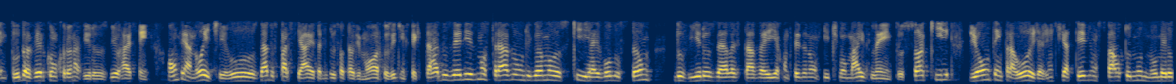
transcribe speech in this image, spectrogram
Tem tudo a ver com o coronavírus, viu, Heisen? Ontem à noite, os dados parciais ali do total de mortos e de infectados, eles mostravam, digamos, que a evolução do vírus ela estava aí acontecendo num ritmo mais lento. Só que de ontem para hoje a gente já teve um salto no número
